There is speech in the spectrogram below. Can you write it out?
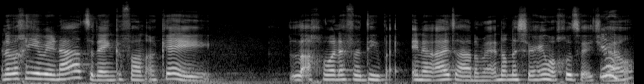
dan begin je weer na te denken van... oké, la- gewoon even diep in en uitademen. En dan is het weer helemaal goed, weet je Ja. wel.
